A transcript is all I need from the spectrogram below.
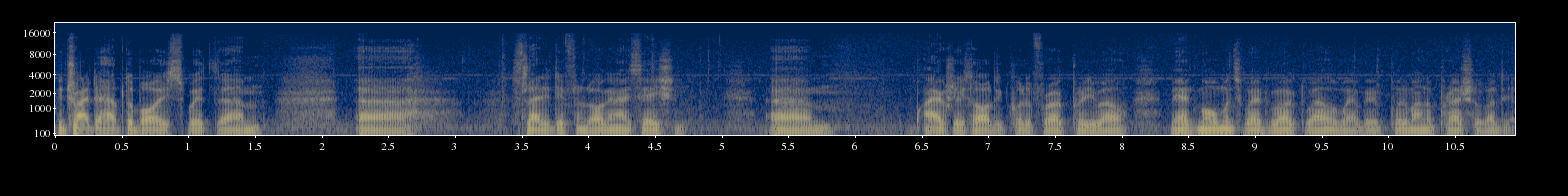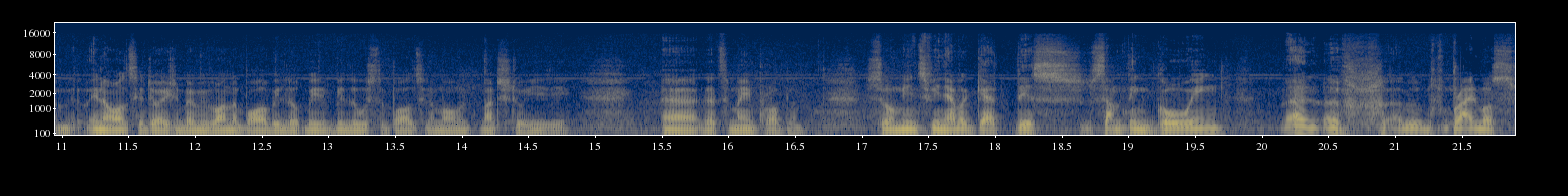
We tried to help the boys with um, uh, slightly different organization. Um, I actually thought it could have worked pretty well. We had moments where it worked well, where we put them under pressure, but in all situations, when we won the ball, we, lo we, we lose the balls in a moment much too easy. Uh, that's the main problem. So it means we never get this something going. Uh, uh, Brighton was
